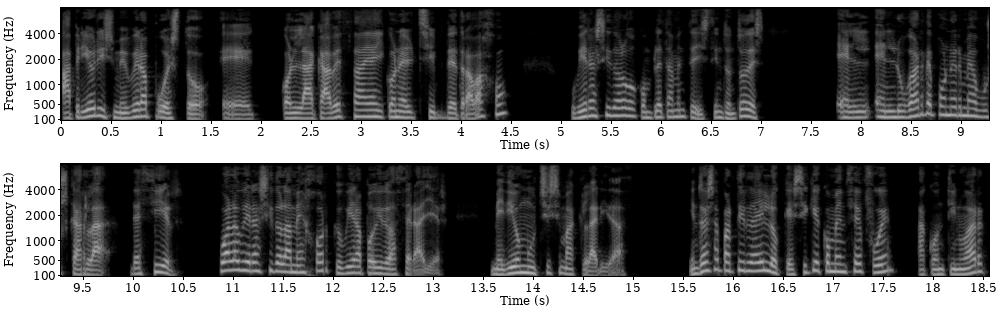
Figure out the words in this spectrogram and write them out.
a priori si me hubiera puesto eh, con la cabeza y con el chip de trabajo, hubiera sido algo completamente distinto. Entonces, el, en lugar de ponerme a buscarla, decir cuál hubiera sido la mejor que hubiera podido hacer ayer, me dio muchísima claridad. Y entonces a partir de ahí lo que sí que comencé fue a continuar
